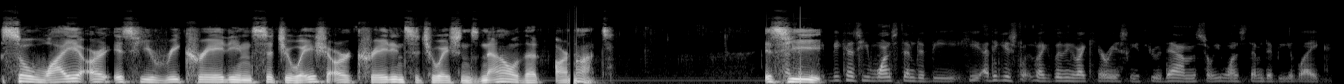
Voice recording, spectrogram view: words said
So why are is he recreating situation or creating situations now that are not? Is he because he wants them to be he I think he's like living vicariously through them, so he wants them to be like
